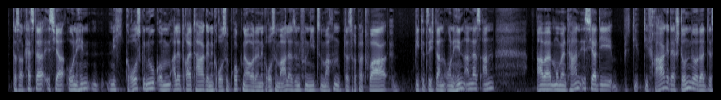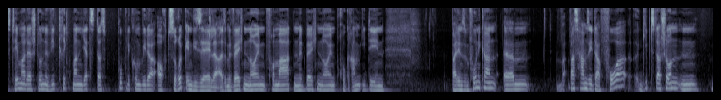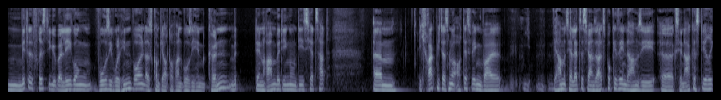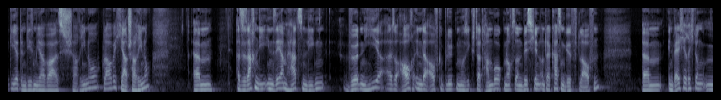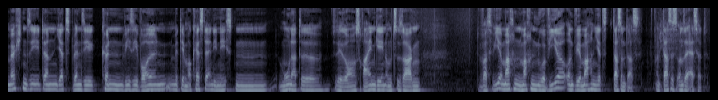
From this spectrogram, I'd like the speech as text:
das Orchester ist ja ohnehin nicht groß genug, um alle drei Tage eine große Bruckner oder eine große Malersinfonie zu machen. Das Repertoire bietet sich dann ohnehin anders an. Aber momentan ist ja die, die, die Frage der Stunde oder das Thema der Stunde, wie kriegt man jetzt das Publikum wieder auch zurück in die Säle? Also mit welchen neuen Formaten, mit welchen neuen Programmideen? Bei den Symphonikern, ähm, was haben Sie da vor? Gibt es da schon mittelfristige Überlegungen, wo sie wohl hinwollen. Also es kommt ja auch darauf an, wo sie hin können mit den Rahmenbedingungen, die es jetzt hat. Ähm, ich frage mich das nur auch deswegen, weil wir haben uns ja letztes Jahr in Salzburg gesehen, da haben sie äh, Xenakis dirigiert. In diesem Jahr war es Charino, glaube ich. Ja, Charino. Ähm, also Sachen, die ihnen sehr am Herzen liegen, würden hier also auch in der aufgeblühten Musikstadt Hamburg noch so ein bisschen unter Kassengift laufen. Ähm, in welche Richtung möchten Sie dann jetzt, wenn Sie können, wie Sie wollen, mit dem Orchester in die nächsten Monate, Saisons reingehen, um zu sagen, was wir machen, machen nur wir und wir machen jetzt das und das. Und das ist unser Asset.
